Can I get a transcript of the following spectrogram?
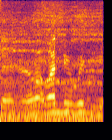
what do we do?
